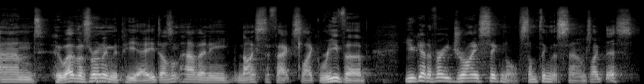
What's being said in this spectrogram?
and whoever's running the PA doesn't have any nice effects like reverb, you get a very dry signal, something that sounds like this.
